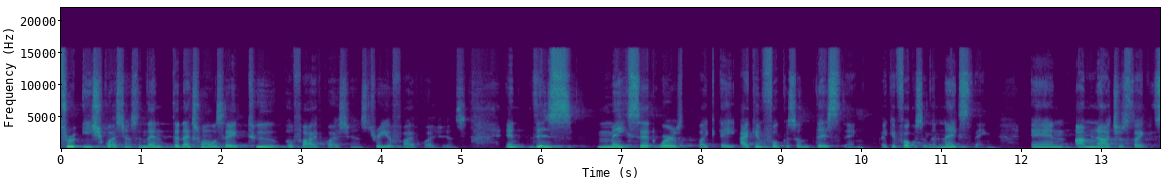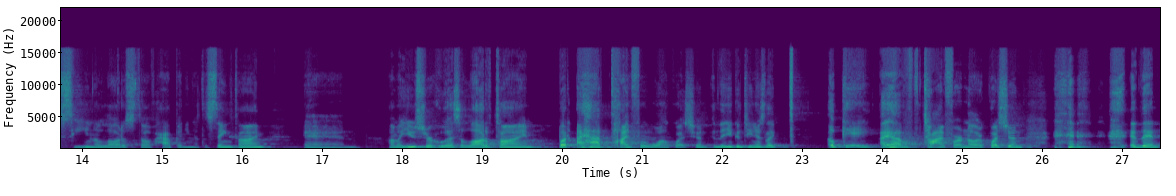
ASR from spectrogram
through each questions, and then the next one will say two of five questions, three of five questions, and this makes it where like, hey, I can focus on this thing. I can focus on the next thing. And i'm not just like seeing a lot of stuff happening at the same time. And i'm a user who has a lot of time but i have time for one question. And then you continue it's like okay i have time for another question and then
